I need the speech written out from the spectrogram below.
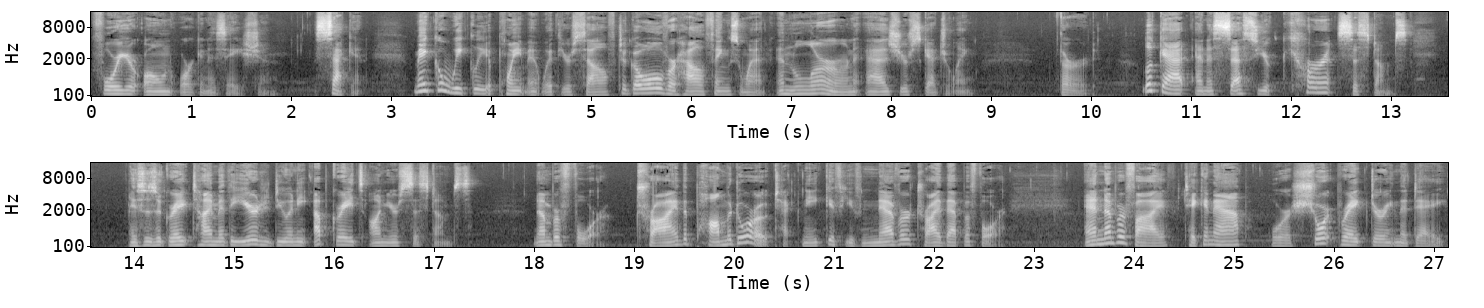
for your own organization. Second, make a weekly appointment with yourself to go over how things went and learn as you're scheduling. Third, look at and assess your current systems this is a great time of the year to do any upgrades on your systems. Number four, try the Pomodoro technique if you've never tried that before. And number five, take a nap or a short break during the day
